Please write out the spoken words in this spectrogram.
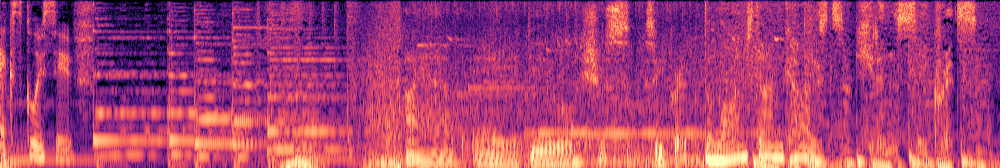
exclusive. I have a delicious secret. The Limestone Coast's hidden secrets.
